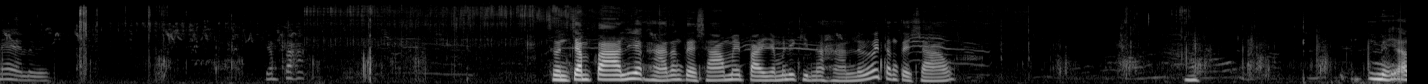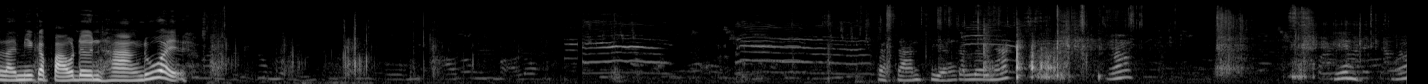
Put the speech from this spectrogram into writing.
แน่ ๆ เลยจำปา ส่วนจำปาเรียกหาตั้งแต่เช้าไม่ไป ยังไม่ได้กินอาหารเลยตั้งแต่เช้ามีอะไรมีกระเป๋าเดินทางด้วย ประสานเสียงกันเลยนะเอากินเอา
